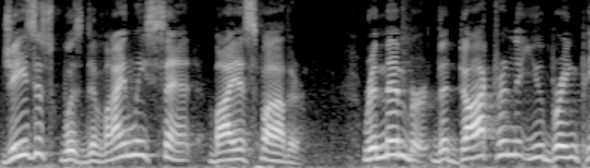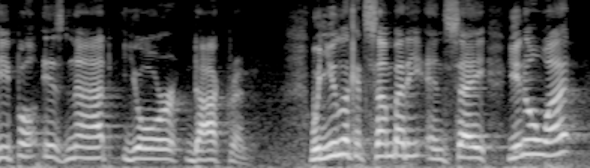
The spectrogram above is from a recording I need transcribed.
Jesus was divinely sent by his Father. Remember, the doctrine that you bring people is not your doctrine. When you look at somebody and say, you know what?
